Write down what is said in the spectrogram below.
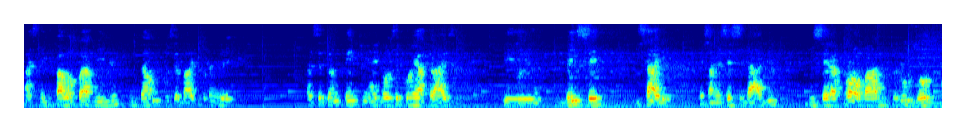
Mas quem falou foi a Bíblia, então você vai por direito. Mas você tem um tempinho aí pra você correr atrás e vencer e sair dessa necessidade de ser aprovado pelos outros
